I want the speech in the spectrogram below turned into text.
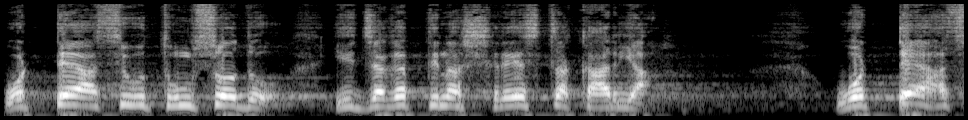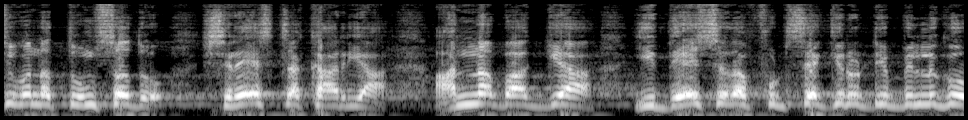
ಹೊಟ್ಟೆ ಹಸಿವು ತುಂಬಿಸೋದು ಈ ಜಗತ್ತಿನ ಶ್ರೇಷ್ಠ ಕಾರ್ಯ. ಹೊಟ್ಟೆ ಹಸಿವನ್ನು ತುಂಬಿಸೋದು ಶ್ರೇಷ್ಠ ಕಾರ್ಯ. ಅನ್ನಭಾಗ್ಯ ಈ ದೇಶದ ಫುಡ್ ಸೆಕ್ಯೂರಿಟಿ ಬಿಲ್ಗೂ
